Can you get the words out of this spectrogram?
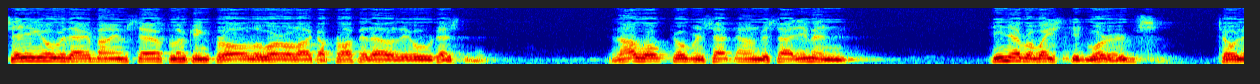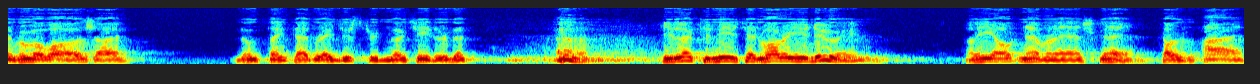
sitting over there by himself looking for all the world like a prophet out of the Old Testament. And I walked over and sat down beside him and he never wasted words. Told him who I was. I don't think that registered much either, but he looked at me and said, what are you doing? Well, he ought never ask that because I,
